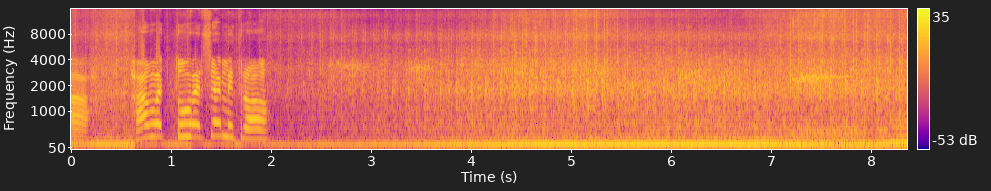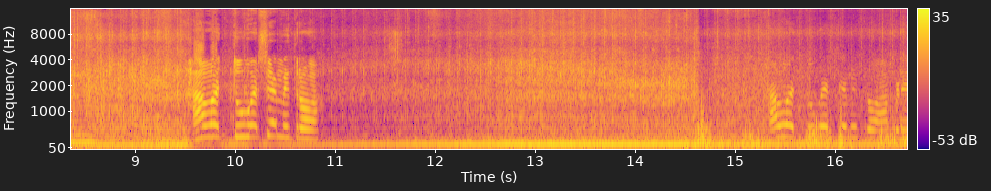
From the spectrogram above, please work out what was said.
હા. હા વધતું છે, મિત્રો. હા વધતું છે, મિત્રો. હાવત તુવેર છે, મિત્રો. આપણે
